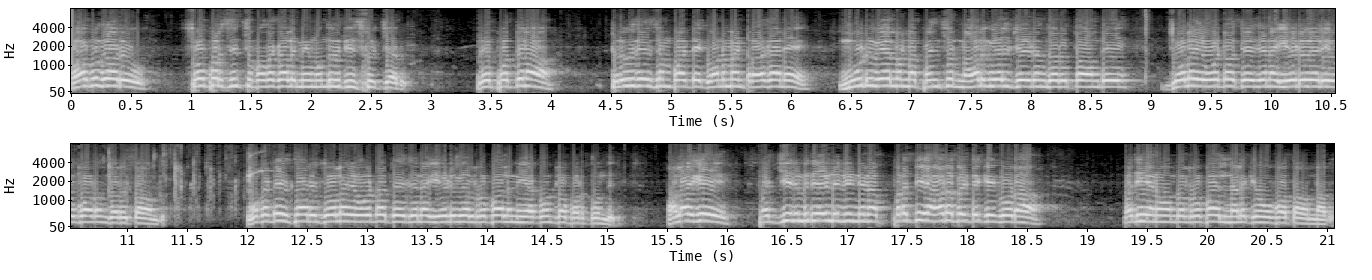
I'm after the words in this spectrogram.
బాబు గారు సూపర్ సిక్స్ పథకాలు మీ ముందుకు తీసుకొచ్చారు. రేపు పొద్దున తెలుగుదేశం పార్టీ గవర్నమెంట్ రాగానే మూడు వేలున్న పెన్షన్ నాలుగు వేలు చేయడం జరుగుతూ ఉంది. జూలై ఒకటో తేదీన ఏడు వేలు ఇవ్వడం జరుగుతూ ఉంది. ఒకటేసారి జూలై ఒకటో తేదీన ఏడు వేల రూపాయలు మీ అకౌంట్లో పడుతుంది. అలాగే పద్దెనిమిది ఏళ్ళు నిండిన ప్రతి ఆడబిడ్డకి కూడా పదిహేను వందల రూపాయలు నెలకి ఇవ్వబోతా ఉన్నారు.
